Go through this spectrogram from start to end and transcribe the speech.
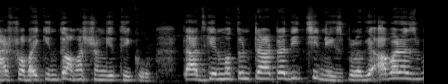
আর সবাই কিন্তু আমার সঙ্গে থেকো। তা আজকের মতন টাটা দিচ্ছি নেক্সট ব্লগে আবার আসব।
